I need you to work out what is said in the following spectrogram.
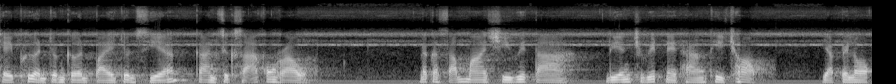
ใจเพื่อนจนเกินไปจนเสียการศึกษาของเรา แล้วก็สัมมาชีวิตตาเลี้ยงชีวิตในทางที่ชอบ อย่าไปหลอก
